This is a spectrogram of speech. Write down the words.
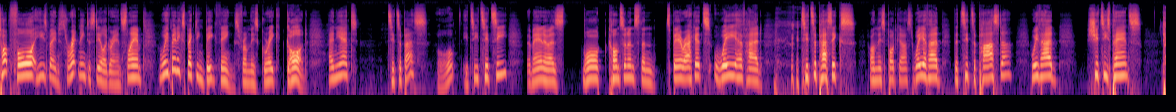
top four. He's been threatening to steal a Grand Slam. We've been expecting big things from this Greek god. And yet, Tsitsipas, or Itsy Tsitsi, a man who has more consonants than spare rackets. We have had Tsitsipasics on this podcast. We have had the Tsitsipasta. We've had Shitsy's Pants.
